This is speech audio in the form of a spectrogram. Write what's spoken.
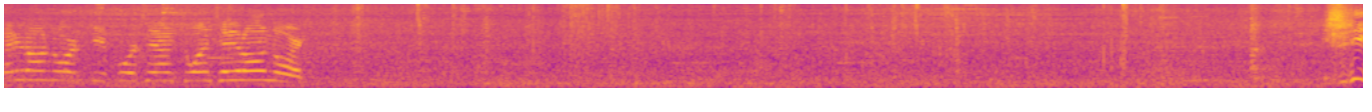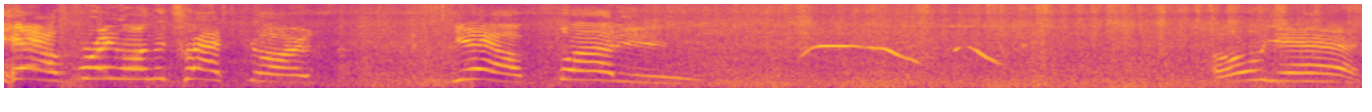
Take it on north, Q410. Go on, take it on north. Yeah, bring on the trash cars. Yeah, buddy. Oh, yes.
